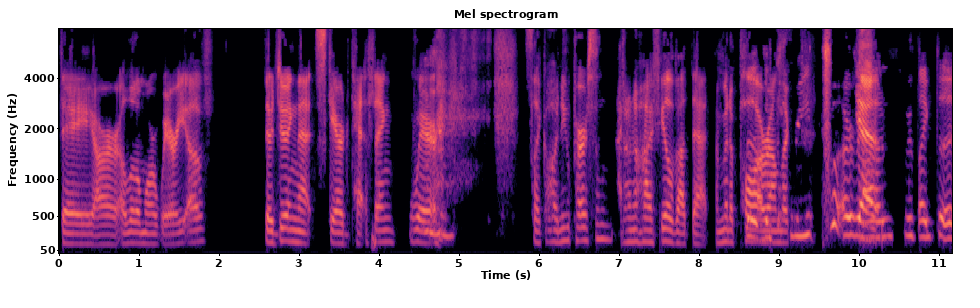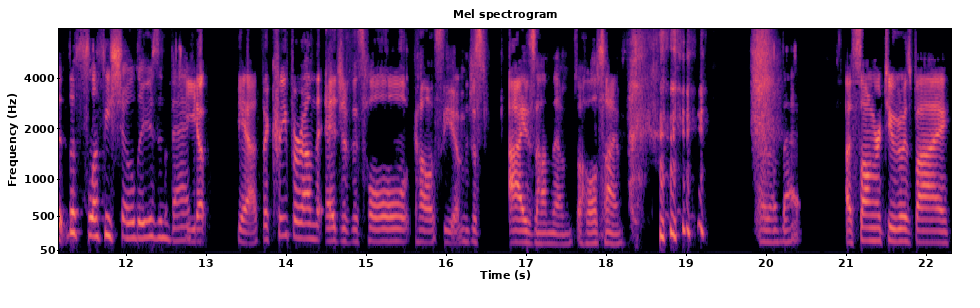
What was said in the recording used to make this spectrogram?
they are a little more wary of. They're doing that scared pet thing where mm-hmm. it's like, oh, a new person? I don't know how I feel about that. I'm going to paw The- the around the. creep around Yeah. with like the, the fluffy shoulders and back. Yep. Yeah. The creep around the edge of this whole coliseum, just eyes on them the whole time. I love that. a song or two goes by,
